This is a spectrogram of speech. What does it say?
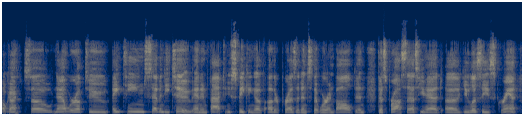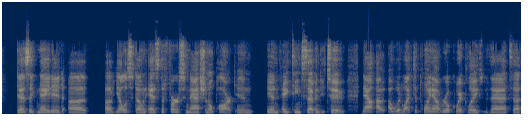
okay, so now we're up to 1872, and in fact, speaking of other presidents that were involved in this process, you had uh, Ulysses Grant designated uh, uh, Yellowstone as the first national park in in 1872. Now, I, I would like to point out real quickly that uh,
